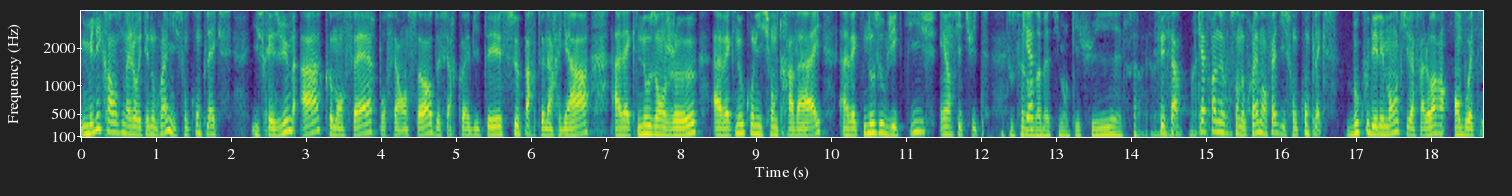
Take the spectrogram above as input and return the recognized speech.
Mais l'écrasante majorité de nos problèmes, ils sont complexes. Ils se résument à comment faire pour faire en sorte de faire cohabiter ce partenariat avec nos enjeux, avec nos conditions de travail, avec nos objectifs et ainsi de suite. Tout ça Quatre- dans un bâtiment qui fuit et tout ça. C'est ça. Ouais. 89% de nos problèmes, en fait, ils sont complexes. Beaucoup d'éléments qu'il va falloir emboîter.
